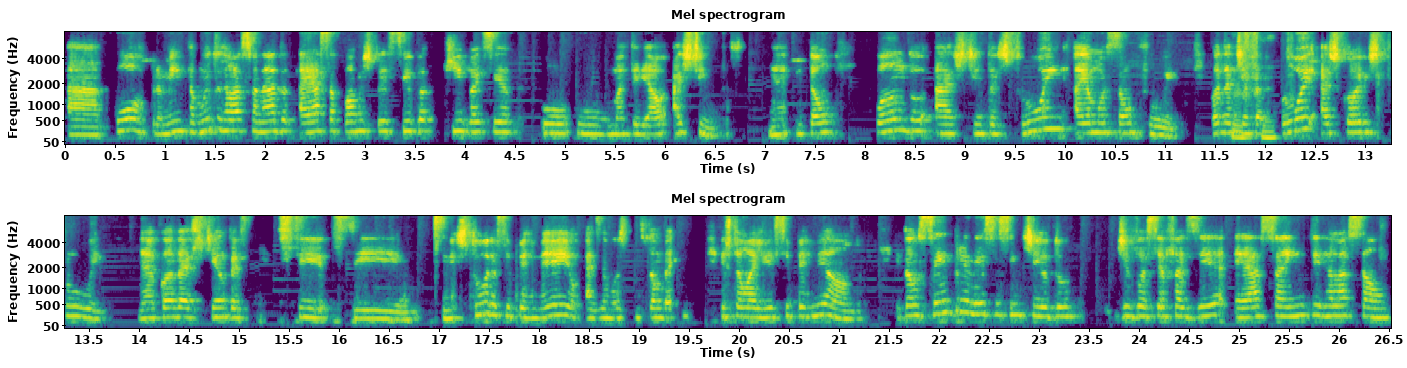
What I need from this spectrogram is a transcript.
a cor, para mim, está muito relacionada a essa forma expressiva que vai ser o, o material, as tintas. Né? Então, quando as tintas fluem, a emoção flui. Quando a Perfeito. tinta flui, as cores fluem. Né? Quando as tintas se, se, se misturam, se permeiam, as emoções também estão ali se permeando. Então, sempre nesse sentido de você fazer essa inter-relação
